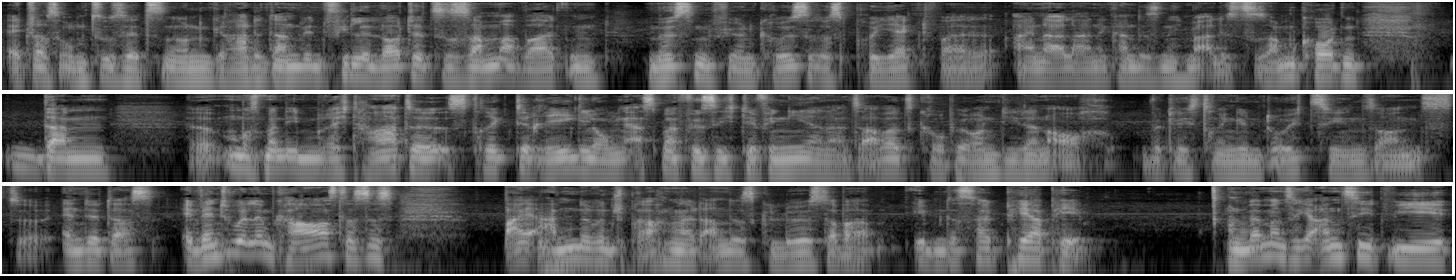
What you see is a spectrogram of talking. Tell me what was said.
etwas umzusetzen und gerade dann, wenn viele Leute zusammenarbeiten müssen für ein größeres Projekt, weil einer alleine kann das nicht mehr alles zusammencoden, dann äh, muss man eben recht harte, strikte Regelungen erstmal für sich definieren als Arbeitsgruppe und die dann auch wirklich dringend durchziehen, sonst äh, endet das eventuell im Chaos. Das ist bei anderen Sprachen halt anders gelöst, aber eben das ist halt PHP. Und wenn man sich ansieht, wie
